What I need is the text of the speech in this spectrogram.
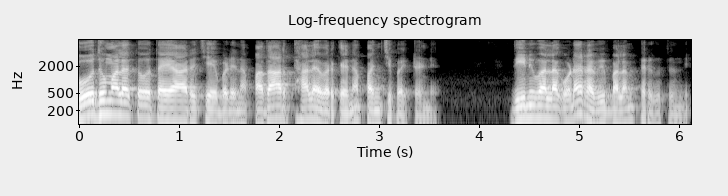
గోధుమలతో తయారు చేయబడిన పదార్థాలు ఎవరికైనా పంచిపెట్టండి. దీనివల్ల కూడా రవి బలం పెరుగుతుంది.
